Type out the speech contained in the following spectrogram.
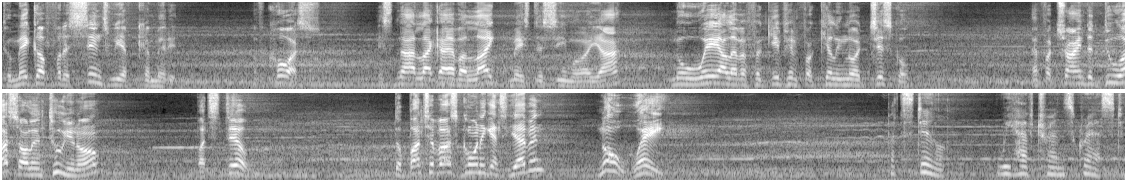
to make up for the sins we have committed. Of course. It's not like I ever liked Maester Seymour, yeah? No way I'll ever forgive him for killing Lord Jyscal. And for trying to do us all in two, you know? But still, the bunch of us going against Yevon? No way! But still, we have transgressed.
